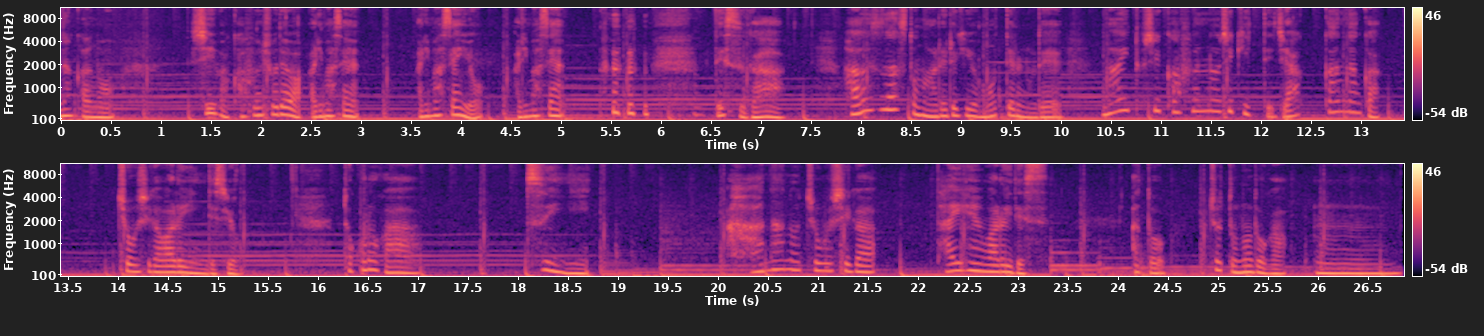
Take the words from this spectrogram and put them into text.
なんかあの C は花粉症ではありません。ありませんよ。ありません。ですがハウスダストのアレルギーを持ってるので毎年花粉の時期って若干なんか調子が悪いんですよ。ところがついに鼻の調子が大変悪いです。あとちょっと喉がうーん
